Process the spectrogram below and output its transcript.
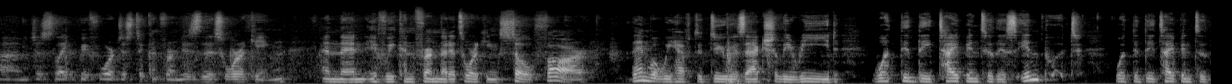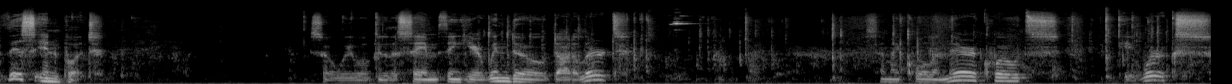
um, just like before, just to confirm, is this working? And then if we confirm that it's working so far, then what we have to do is actually read what did they type into this input? What did they type into this input? So we will do the same thing here, window.alert, semicolon there, quotes, it works.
